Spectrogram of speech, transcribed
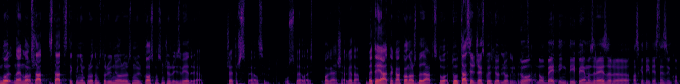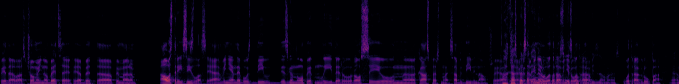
Nu, nē, labi, stat, statistika viņam, protams, tur junioros nu, ir kosmos. Viņš arī Zviedrijā četras spēles ir uzspēlējis pagājušajā gadā. Bet jā, tā kā Konors Bedārds, to, to, tas ir džeks, ko es ļoti, ļoti gribu No, redzēt. no betting tipiem uzreiz var uh, paskatīties, nezinu, ko piedāvās Čomiņš no BCF, ja, bet, uh, piemēram, Austrijas izlase, ja, viņiem nebūs divi diezgan nopietni līderi, Rosija un uh, Kaspars. Man liekas, abi divi nav šajā. Ah, Kaspars arī viņi ir otrā, viņi ir otrā, otrā grupā. Jā.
